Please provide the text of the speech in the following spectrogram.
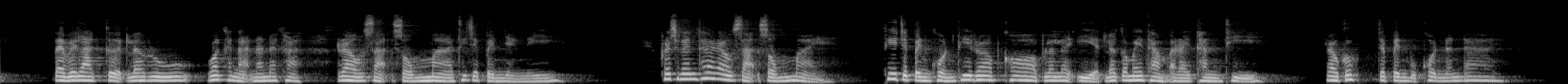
แต่เวลาเกิดแล้วรู้ว่าขณะนั้นนะคะ เราสะสมมาที่จะเป็นอย่างนี้ เพราะฉะนั้นถ้าเราสะสมใหม่ที่จะเป็นคนที่รอบคอบและละเอียดแล้วก็ไม่ทำอะไรทันที เราก็จะเป็นบุคคลนั้นได้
